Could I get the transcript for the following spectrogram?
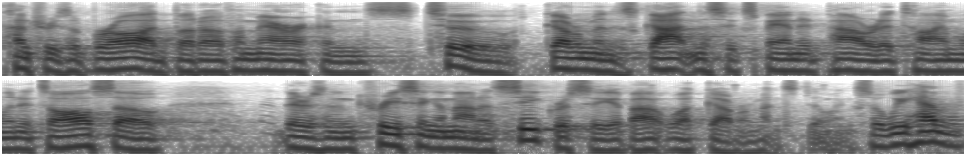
countries abroad, but of Americans too. Government has gotten this expanded power at a time when it's also, there's an increasing amount of secrecy about what government's doing. So we have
